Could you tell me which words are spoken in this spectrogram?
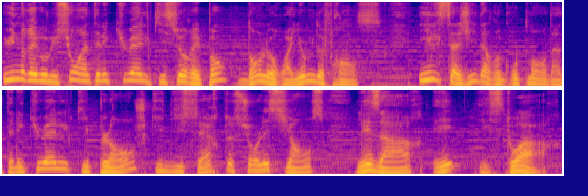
une révolution intellectuelle qui se répand dans le royaume de France. Il s'agit d'un regroupement d'intellectuels qui planchent, qui dissertent sur les sciences, les arts et l'histoire.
